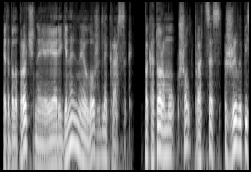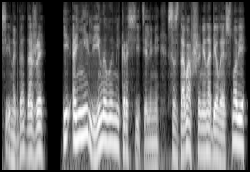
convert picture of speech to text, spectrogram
Это было прочное и оригинальное ложе для красок, по которому шел процесс живописи иногда даже и анилиновыми красителями, создававшими на белой основе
